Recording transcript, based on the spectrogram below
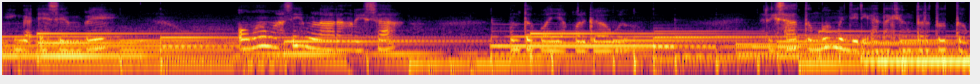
hingga SMP, Oma masih melarang Risa untuk banyak bergaul. Risa tumbuh menjadi anak yang tertutup.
